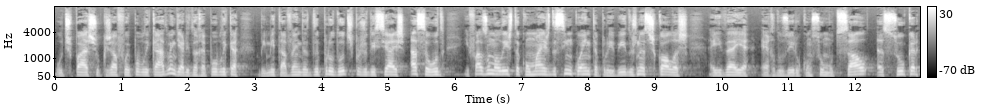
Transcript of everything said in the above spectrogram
O despacho, que já foi publicado em Diário da República, limita a venda de produtos prejudiciais à saúde e faz uma lista com mais de 50 proibidos nas escolas. A ideia é reduzir o consumo de sal, açúcar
